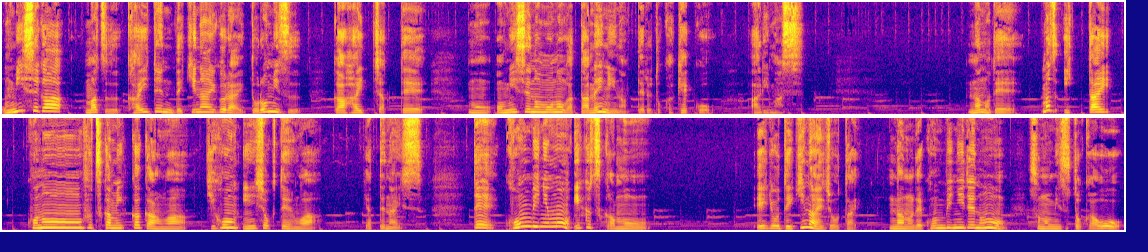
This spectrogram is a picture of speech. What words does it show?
お店がまず開店できないぐらい泥水が入っちゃってもうお店のものがダメになってるとか結構あります。なのでまず一体この2日3日間は基本飲食店はやってないです。でコンビニもいくつかもう営業できない状態。なのでコンビニでのその水とかを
